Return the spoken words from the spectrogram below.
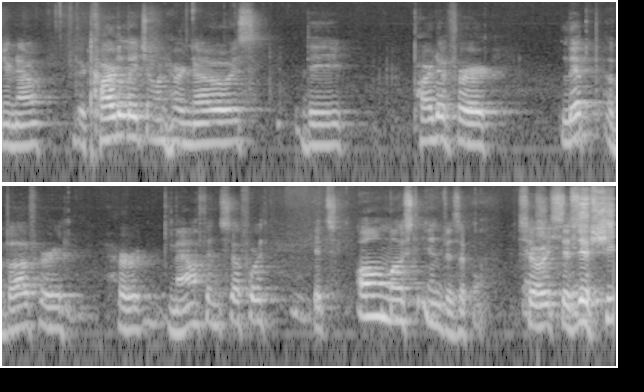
You know, the cartilage on her nose, the part of her lip above her her mouth and so forth, it's almost invisible. So it's she's- as if she's- she's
